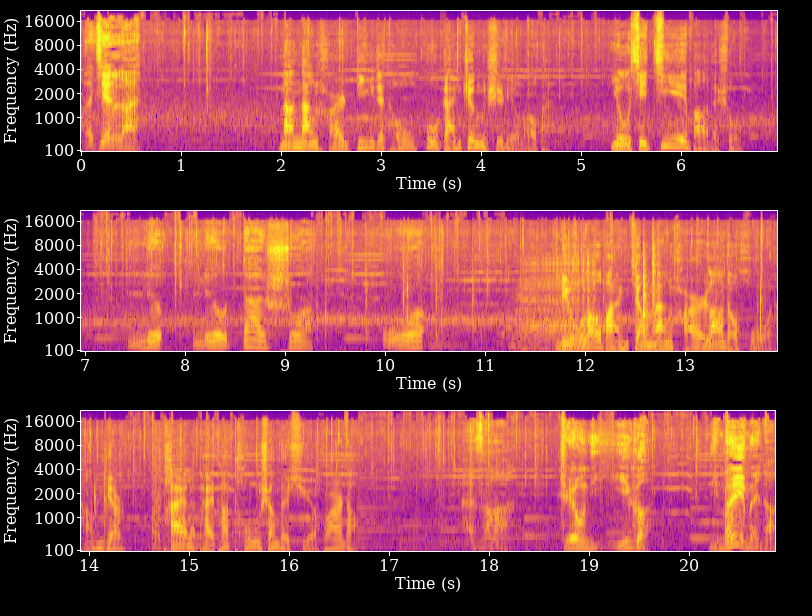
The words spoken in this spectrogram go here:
快进来。”那男孩低着头，不敢正视柳老板，有些结巴地说：“柳柳大叔，我……”柳老板将男孩拉到火塘边，拍了拍他头上的雪花，道：“孩子，只有你一个。”你妹妹呢？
